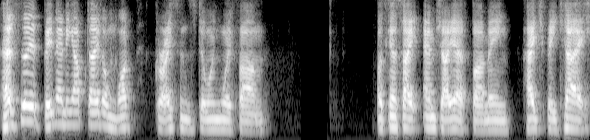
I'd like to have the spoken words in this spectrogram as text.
Has there been any update on what Grayson's doing with? Um, I was going to say MJF, but I mean HBK.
